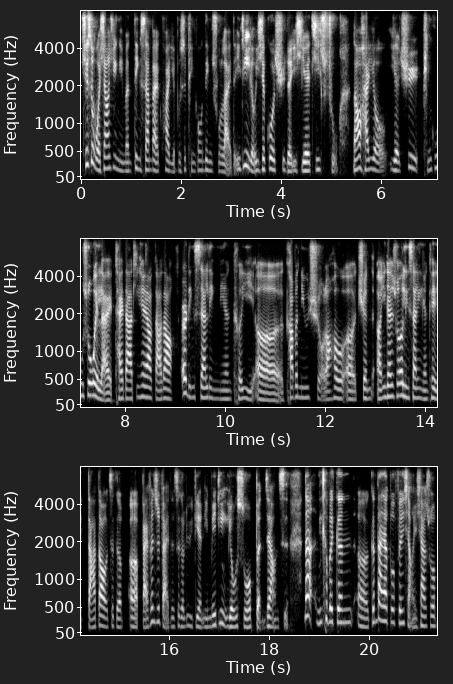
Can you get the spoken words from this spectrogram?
其实我相信你们定三百。块也不是凭空定出来的，一定有一些过去的一些基础，然后还有也去评估说未来台达今天要达到二零三零年可以呃 carbon neutral，然后呃全呃应该说二零三零年可以达到这个呃百分之百的这个绿电，你们一定有所本这样子。那你可不可以跟呃跟大家多分享一下说，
